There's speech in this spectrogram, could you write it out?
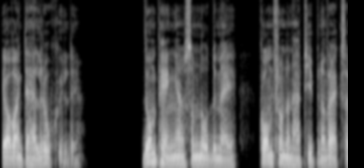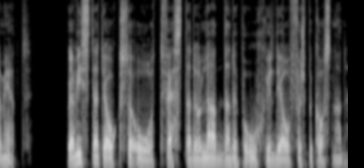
Jag var inte heller oskyldig. De pengar som nådde mig kom från den här typen av verksamhet. Och jag visste att jag också åt, festade och laddade på oskyldiga offers bekostnad.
